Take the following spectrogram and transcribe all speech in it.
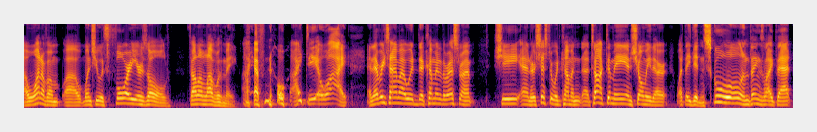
Uh, one of them, uh, when she was four years old, fell in love with me. I have no idea why. And every time I would uh, come into the restaurant, she and her sister would come and uh, talk to me and show me their what they did in school and things like that.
